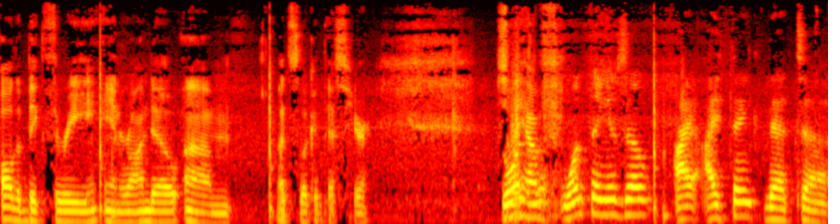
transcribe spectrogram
all the big three and Rondo. Um, let's look at this here. So one, have one thing is though, I I think that uh,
